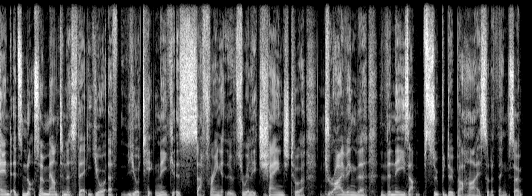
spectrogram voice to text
and it's not so mountainous that your uh, your technique is suffering. It's really changed to a driving the the knees up super duper high sort of thing. So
